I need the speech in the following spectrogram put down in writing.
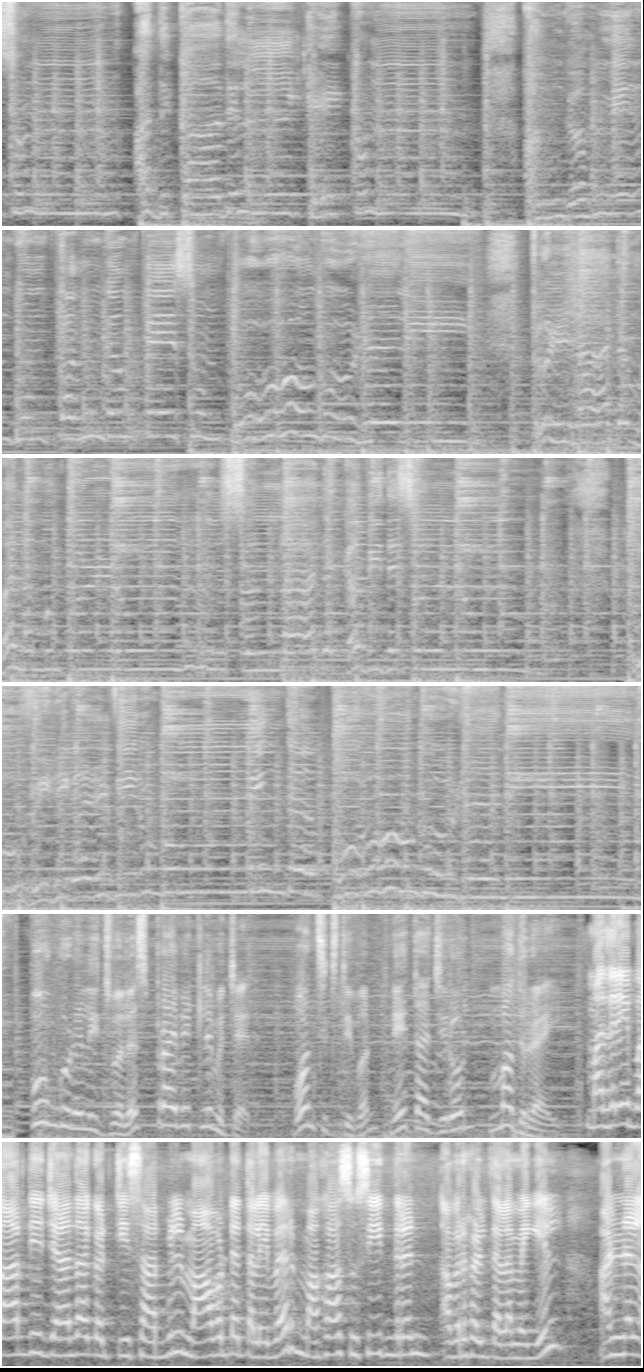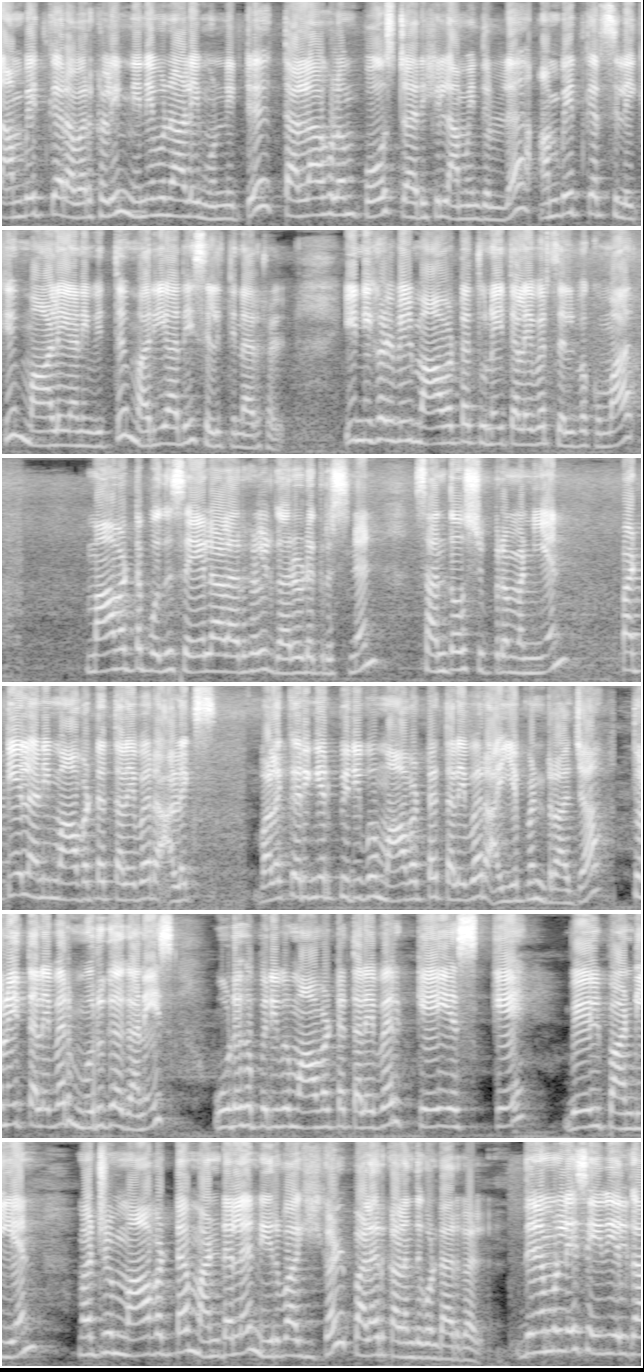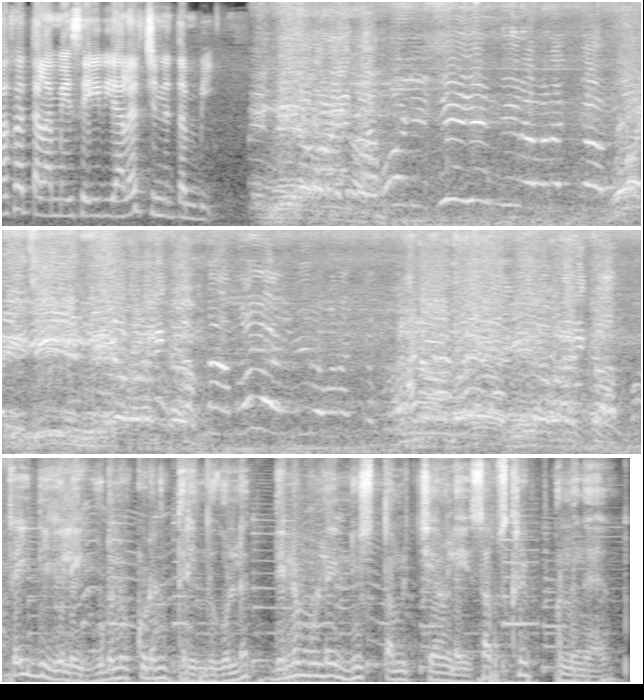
பேசும் அது காதில் கேட்கும். அங்கம் எங்கும் தங்கம் பேசும் பூங்குழலி. துள்ளாத மனமும் துள்ளும் சொல்லாத கவிதை சொல்லும். பூவிழிகள் விரும்பும் இந்த Poonguzhali. Poonguzhali jewellers private limited. One sixty one Netaji road Madurai. Madurai Bharatiya Janata கட்சி சார்பில் மாவட்ட தலைவர் மகா சுசீந்திரன் அவர்கள் தலைமையில் அண்ணல் அம்பேத்கர் அவர்களின் நினைவு நாளை முன்னிட்டு தல்லாகுளம் போஸ்ட் அருகில் அமைந்துள்ள அம்பேத்கர் சிலைக்கு மாலை அணிவித்து மரியாதை செலுத்தினார்கள். இந்நிகழ்வில் மாவட்ட துணைத் தலைவர் செல்வகுமார் மாவட்ட பொதுச் செயலாளர்கள் கருட கிருஷ்ணன் சந்தோஷ் சுப்பிரமணியன் பட்டியல் அணி மாவட்ட தலைவர் அலெக்ஸ் வழக்கறிஞர் பிரிவு மாவட்ட தலைவர் ஐயப்பன் ராஜா துணைத் தலைவர் முருக கணேஷ் ஊடகப் பிரிவு மாவட்ட தலைவர் கே எஸ் கே வேல்பாண்டியன் மற்றும் மாவட்ட மண்டல நிர்வாகிகள் பலர் கலந்து கொண்டார்கள். தினமுல்லை செய்திகளுக்காக தலைமை செய்தியாளர் சின்னத்தம்பி. செய்திகளை உடனுக்குடன் தெரிந்து கொள்ள தினமுல்லை நியூஸ் தமிழ் சேனலை சப்ஸ்கிரைப் பண்ணுங்க.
